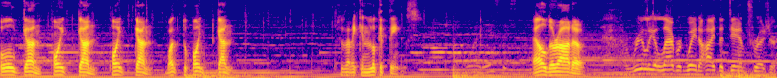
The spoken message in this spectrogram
Pull gun. Point gun. Point gun. Want to point gun. So that I can look at things. What is this? El Dorado. A really elaborate way to hide the damn treasure.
